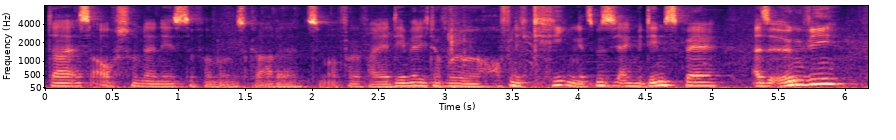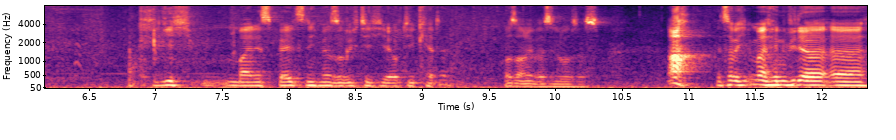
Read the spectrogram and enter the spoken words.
da ist auch schon der nächste von uns gerade zum Opfer gefallen. Ja, den werde ich doch wohl hoffentlich kriegen. Jetzt müsste ich eigentlich mit dem Spell... Also irgendwie kriege ich meine Spells nicht mehr so richtig hier auf die Kette. Weiß auch nicht, was hier los ist. Ah, jetzt habe ich immerhin wieder äh,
